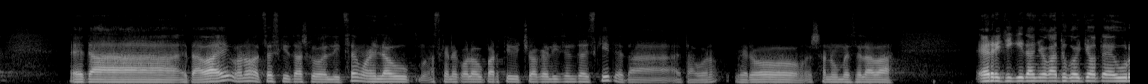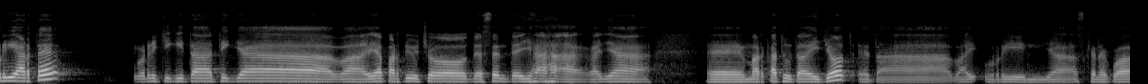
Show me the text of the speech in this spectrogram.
eta, eta bai, bueno, etzaizkit asko gelditzen, guain lau, azkeneko lau partidutxoak gelditzen zaizkit, eta, eta bueno, gero, esan nun bezala, ba, herri txikitan jokatuko jote urri arte, Horri txikitatik ja, ba, ja partidutxo dezente ja gaina e, markatuta ditot, eta bai, urrin ja azkenekoa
